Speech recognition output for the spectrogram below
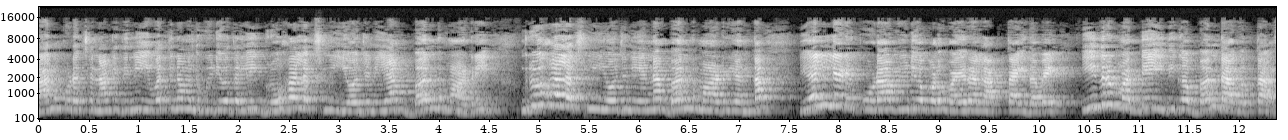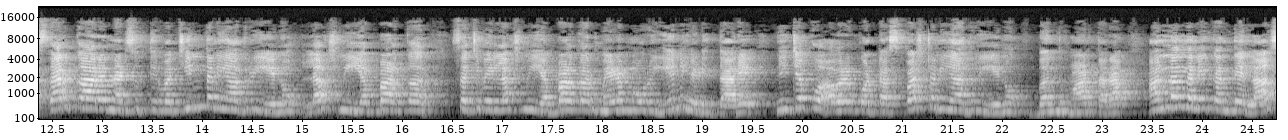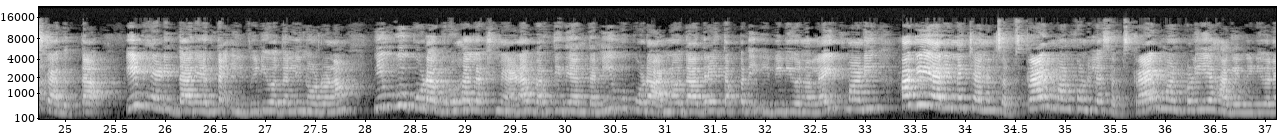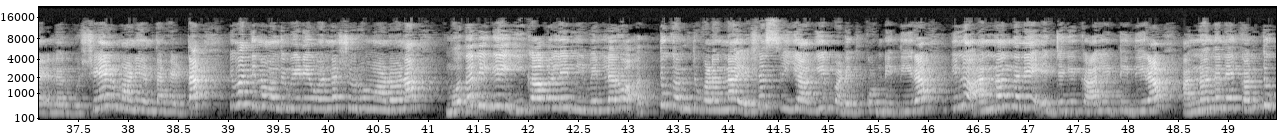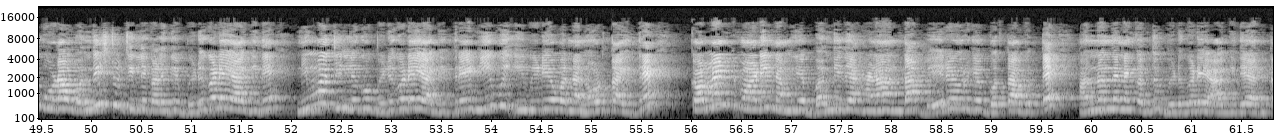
ನಾನು ಕೂಡ ಚೆನ್ನಾಗಿದ್ದೀನಿ. ಇವತ್ತಿನ ಒಂದು ವಿಡಿಯೋದಲ್ಲಿ ಗೃಹಲಕ್ಷ್ಮಿ ಯೋಜನೆಯ ಬಂದ್ ಮಾಡ್ರಿ. ಗೃಹಲಕ್ಷ್ಮಿ ಯೋಜನೆಯನ್ನ ಬಂದ್ ಮಾಡ್ರಿ ಅಂತ ಎಲ್ಲೆಡೆ ಕೂಡ ವಿಡಿಯೋಗಳು ವೈರಲ್ ಆಗ್ತಾ ಇದಾವೆ. ಇದ್ರ ಮಧ್ಯೆ ಇದೀಗ ಬಂದ್ ಆಗುತ್ತಾ? ಸರ್ಕಾರ ನಡೆಸುತ್ತಿರುವ ಚಿಂತನೆಯಾದ್ರೂ ಏನು? ಲಕ್ಷ್ಮಿ ಹೆಬ್ಬಾಳ್ಕರ್, ಸಚಿವೆ ಲಕ್ಷ್ಮಿ ಹೆಬ್ಬಾಳ್ಕರ್ ಮೇಡಮ್ ಅವರು ಏನು ಹೇಳಿದ್ದಾರೆ? ನಿಜಕ್ಕೂ ಅವರ ಕೊಟ್ಟ ಸ್ಪಷ್ಟನೆಯಾದ್ರೂ ಏನು? ಬಂದ್ ಮಾಡ್ತಾರಾ? ಹನ್ನೊಂದನೇ ಕಂತೆ ಲಾಸ್ಟ್ ಆಗುತ್ತಾ? ಏನ್ ಹೇಳಿದ್ದಾರೆ ಅಂತ ಈ ವಿಡಿಯೋದಲ್ಲಿ ನೋಡೋಣ. ನಿಮ್ಗೂ ಹಣ ಬರ್ತಿದೆ ಅಂತ ನೀವು ಕೂಡ ಅನ್ನೋದಾದ್ರೆ ತಪ್ಪದೆ ಈ ವಿಡಿಯೋನ ಲೈಕ್ ಮಾಡಿ, ಹಾಗೆ ಯಾರನ್ನ ಚಾನಲ್ ಸಬ್ಸ್ಕ್ರೈಬ್ ಮಾಡ್ಕೊಂಡಿಲ್ಲ ಸಬ್ಸ್ಕ್ರೈಬ್ ಮಾಡ್ಕೊಳ್ಳಿ, ಹಾಗೆ ವಿಡಿಯೋನ ಎಲ್ಲರಿಗೂ ಶೇರ್ ಮಾಡಿ ಅಂತ ಹೇಳ್ತಾ ಇವತ್ತಿನ ಒಂದು ವಿಡಿಯೋವನ್ನ ಶುರು ಮಾಡೋಣ. ಮೊದಲಿಗೆ ಈಗಾಗಲೇ ನೀವೆಲ್ಲರೂ ಹತ್ತು ಕಂತುಗಳನ್ನ ಯಶಸ್ವಿಯಾಗಿ ಪಡೆದುಕೊಂಡಿದ್ದೀರಾ? ಇನ್ನು ಹನ್ನೊಂದನೇ ಹೆಜ್ಜೆಗೆ ಕಾಲಿಟ್ಟಿದ್ದೀರಾ? ಹನ್ನೊಂದನೇ ಕಂತು ಕೂಡ ಒಂದಿಷ್ಟು ಜಿಲ್ಲೆಗಳಿಗೆ ಬಿಡುಗಡೆಯಾಗಿದೆ. ನಿಮ್ಮ ಜಿಲ್ಲೆಗೂ ಬಿಡುಗಡೆಯಾಗಿದ್ರೆ ನೀವು ಈ ವಿಡಿಯೋವನ್ನ ನೋಡ್ತಾ ಇದ್ರೆ ಕಮೆಂಟ್ ಮಾಡಿ ನಮಗೆ ಬಂದಿದೆ ಹಣ ಅಂತ ಬೇರೆಯವರಿಗೆ ಗೊತ್ತಾಗುತ್ತೆ. ಹನ್ನೊಂದನೇ ಕಂತು ಬಿಡುಗಡೆ ಆಗಿದೆ ಅಂತ.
